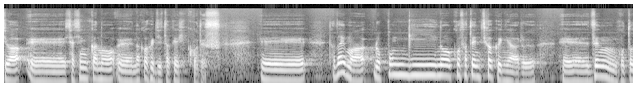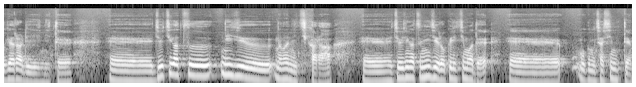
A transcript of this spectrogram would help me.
ちは、えー、写真家の、えー、中藤武彦です、えー、ただいま六本木の交差点近くにある、えー、全フォトギャラリーにて、えー、11月27日から、えー、12月26日まで、えー、僕の写真展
